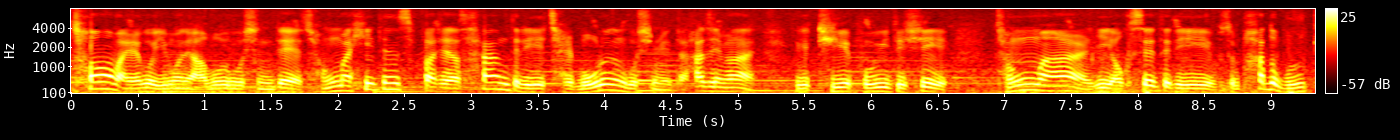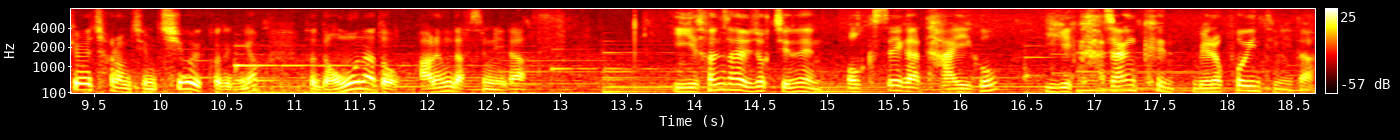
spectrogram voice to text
처음 알고 이번에 와본 곳인데 정말 hidden spot이라 사람들이 잘 모르는 곳입니다. 하지만 여기 뒤에 보이듯이 정말 이 억새들이 무슨 파도 물결처럼 지금 치고 있거든요. 그래서 너무나도 아름답습니다. 이 선사 유적지는 억새가 다이고 이게 가장 큰 매력 포인트입니다.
